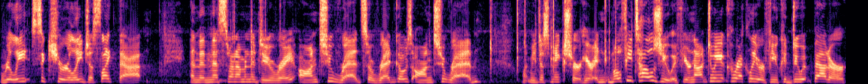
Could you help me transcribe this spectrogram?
really securely, just like that. And then this one I'm gonna do right onto red. So red goes on to red. Let me just make sure here. And Mophie tells you if you're not doing it correctly or if you could do it better,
